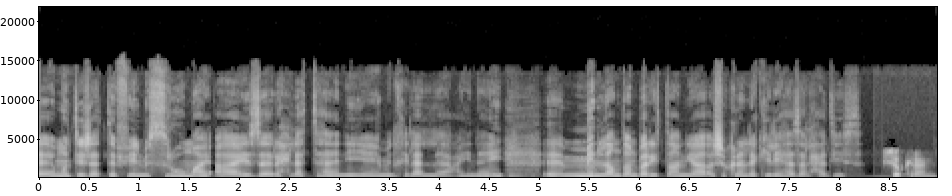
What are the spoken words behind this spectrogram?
منتجة فيلم Through My Eyes رحلة هاني من خلال عيني من لندن بريطانيا. شكرا لك لهذا الحديث. شكرا.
